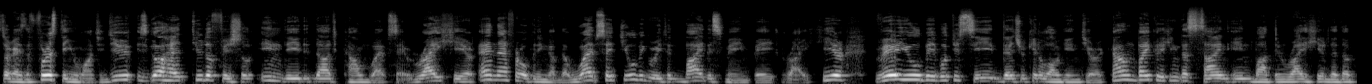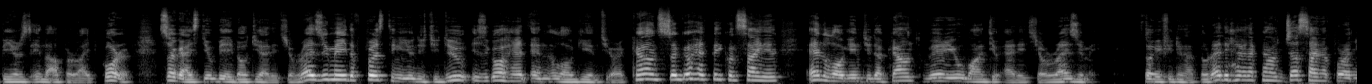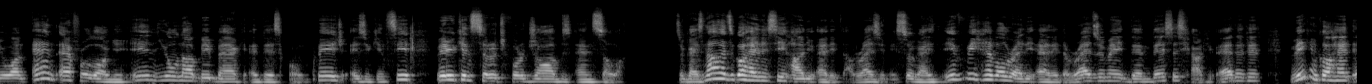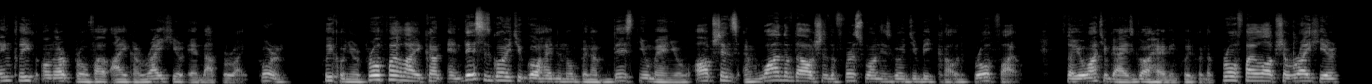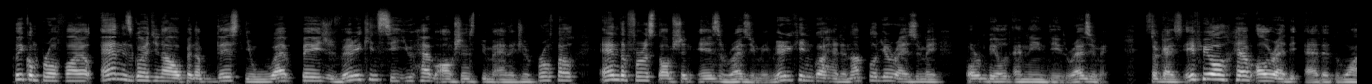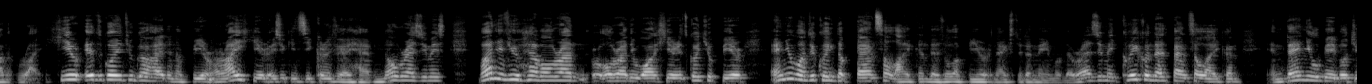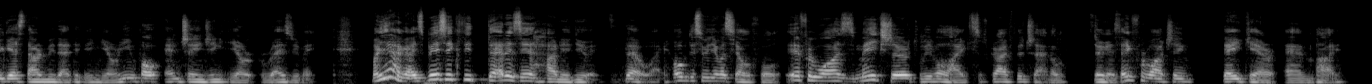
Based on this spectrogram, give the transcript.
So guys, the first thing you want to do is go ahead to the official Indeed.com website right here. And after opening up the website, you'll be greeted by this main page right here, where you'll be able to see that you can log into your account by clicking the sign in button right here that appears in the upper right corner. So guys, you'll be able to edit your resume. The first thing you need to do is go ahead and log into your account. So go ahead, click on sign in and log into the account where you want to edit your resume. So if you do not already have an account, just sign up for a new one and after logging in, you'll now be back at this home page, as you can see, where you can search for jobs and so on. So guys, now let's go ahead and see how you edit a resume. So guys, if we have already edited a resume, then this is how you edit it. We can go ahead and click on our profile icon right here in the upper right corner. Click on your profile icon and this is going to go ahead and open up this new menu options and one of the options, the first one is going to be called profile. So you want to guys go ahead and click on the profile option right here Click on profile and it's going to now open up this new web page where you can see you have options to manage your profile and the first option is resume where you can go ahead and upload your resume or build an Indeed resume. So guys, if you have already added one right here, it's going to go ahead and appear right here. As you can see, currently I have no resumes, but if you have already, already one here, it's going to appear and you want to click the pencil icon that will appear next to the name of the resume. Click on that pencil icon and then you'll be able to get started with editing your info and changing your resume. But yeah, guys, basically that is it how to do it. So I hope this video was helpful. If it was, make sure to leave a like, subscribe to the channel. So guys, thanks for watching, take care, and bye.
